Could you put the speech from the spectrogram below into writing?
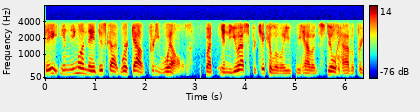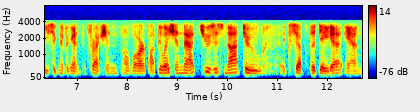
they in England they, this got worked out pretty well. But in the U.S. particularly, we have a, still have a pretty significant fraction of our population that chooses not to accept the data and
